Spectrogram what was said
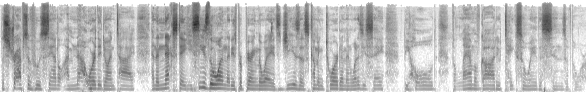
the straps of whose sandal I'm not worthy to untie. And the next day he sees the one that he's preparing the way. It's Jesus coming toward him. And what does he say? Behold, the Lamb of God who takes away the sins of the world.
